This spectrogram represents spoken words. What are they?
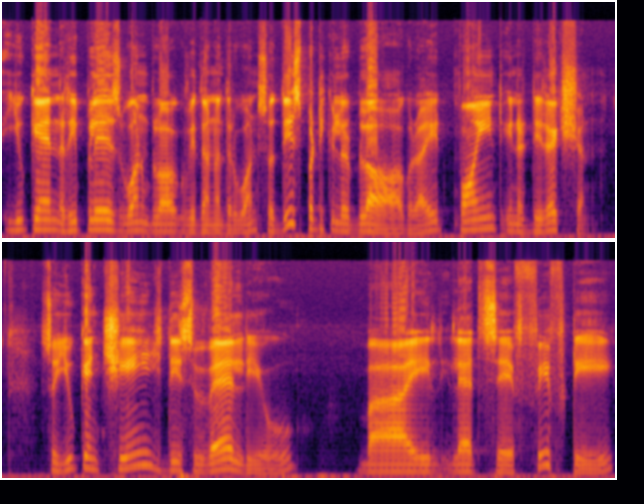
you can replace one block with another one. So this particular block right point in a direction so you can change this value by let's say 50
